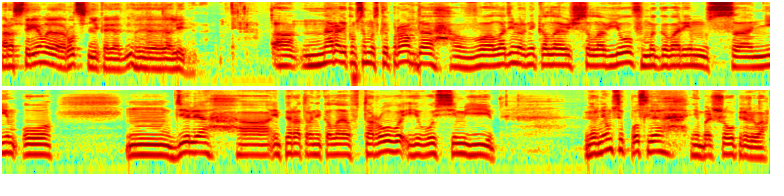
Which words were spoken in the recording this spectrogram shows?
расстрела родственника э, Ленина. А, на радио «Комсомольская правда» Владимир Николаевич Соловьев. Мы говорим с ним о деле а, императора Николая II и его семьи. Вернемся после небольшого перерыва.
